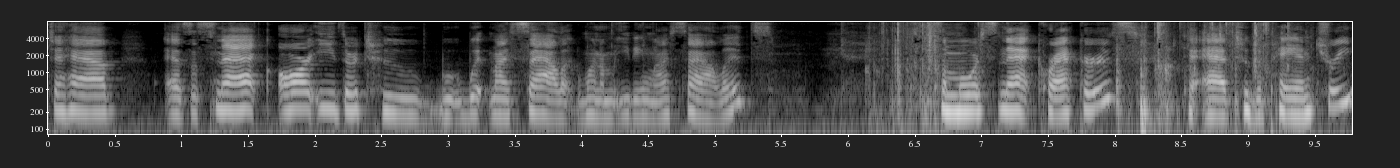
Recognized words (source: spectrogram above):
to have as a snack or either to with my salad when I'm eating my salads. Some more snack crackers to add to the pantry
